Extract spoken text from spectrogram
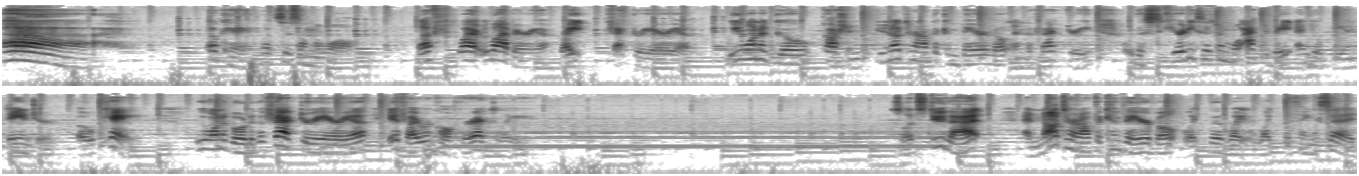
Ah. Okay, what's this on the wall? Left lab area, right factory area. We want to go, caution, do not turn off the conveyor belt in the factory or the security system will activate and you'll be in danger. Okay, we want to go to the factory area, if I recall correctly. So let's do that, and not turn off the conveyor belt like the like, like the thing said,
